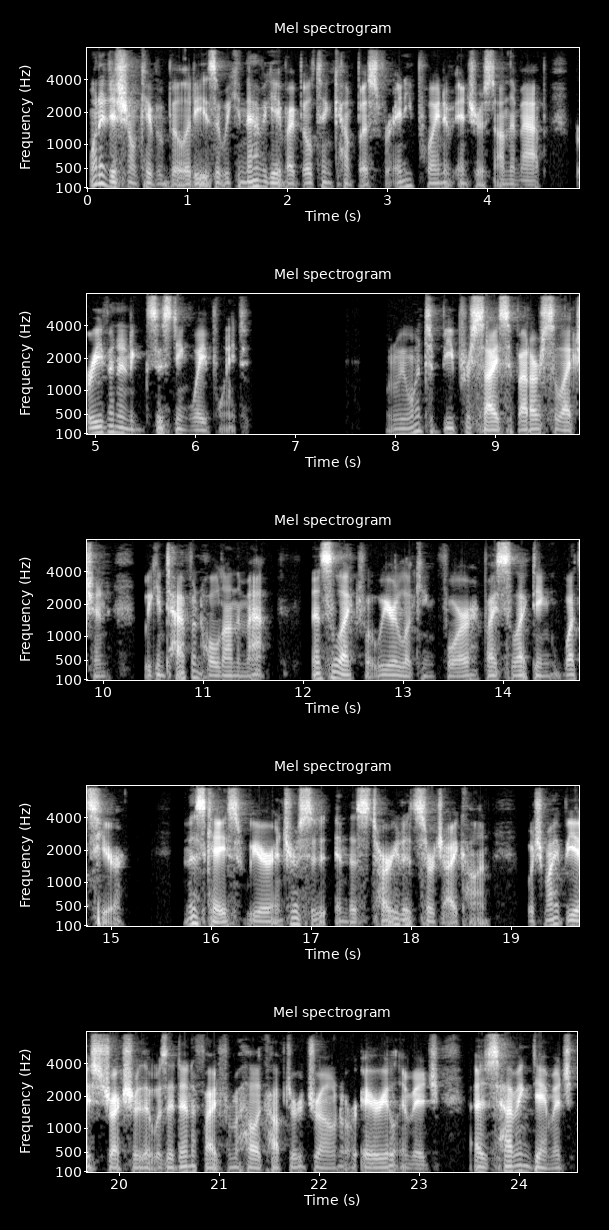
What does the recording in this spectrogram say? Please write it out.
One additional capability is that we can navigate by built-in compass for any point of interest on the map or even an existing waypoint. When we want to be precise about our selection, we can tap and hold on the map. Then select what we are looking for by selecting What's Here. In this case, we are interested in this targeted search icon, which might be a structure that was identified from a helicopter, drone, or aerial image as having damage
